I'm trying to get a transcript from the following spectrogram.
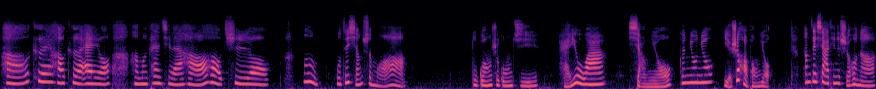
好可爱，好可爱哟！它们看起来好好吃哦。嗯，我在想什么啊？不光是公鸡，还有啊，小牛跟妞妞也是好朋友。他们在夏天的时候呢，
